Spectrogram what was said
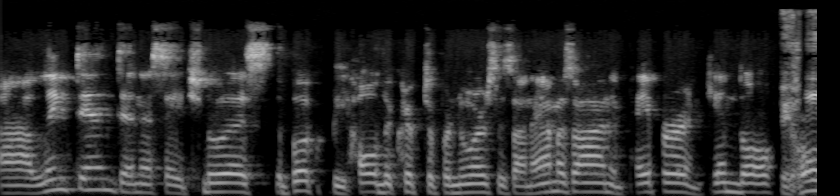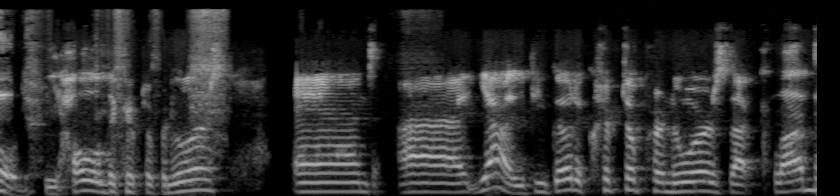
uh, LinkedIn, Dennis H. Lewis. The book, Behold the Cryptopreneurs, is on Amazon and paper and Kindle. Behold. Behold the Cryptopreneurs. And uh, yeah, if you go to cryptopreneurs.club,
